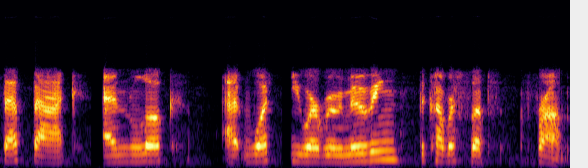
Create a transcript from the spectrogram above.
step back and look at what you are removing the cover slips from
